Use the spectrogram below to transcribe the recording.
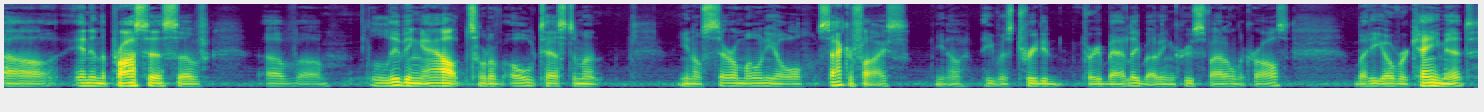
uh, and in the process of of um, living out sort of Old Testament, you know, ceremonial sacrifice. You know, he was treated very badly by being crucified on the cross, but he overcame it.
